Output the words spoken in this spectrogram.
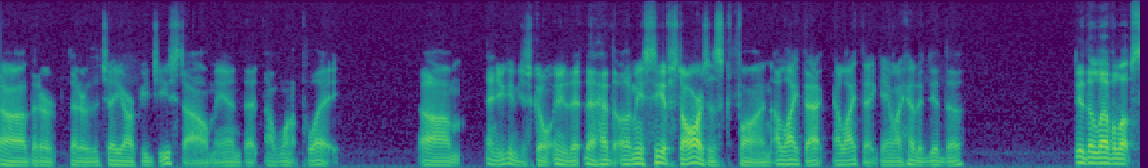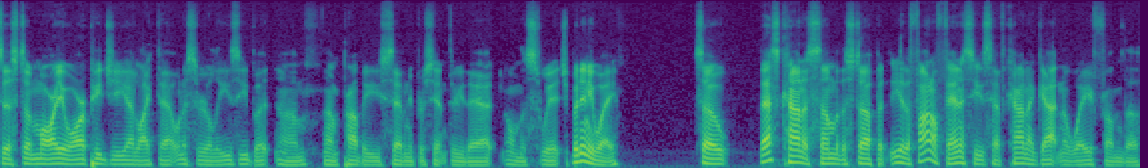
uh, that are that are the JRPG style, man, that I want to play. Um, and you can just go. You know, that, that had. The, I mean, Sea of Stars is fun. I like that. I like that game. I like how they did the did the level up system. Mario RPG. I like that one. It's real easy, but um, I'm probably seventy percent through that on the Switch. But anyway, so that's kind of some of the stuff. But yeah, the Final Fantasies have kind of gotten away from the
